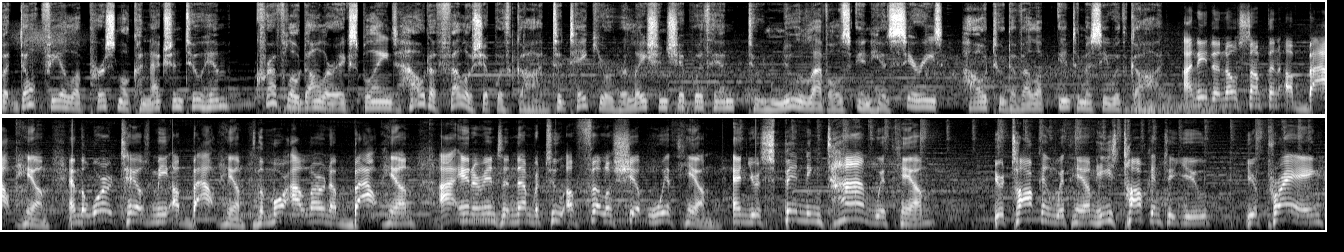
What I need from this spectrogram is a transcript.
but don't feel a personal connection to Him? Creflo Dollar explains how to fellowship with God to take your relationship with Him to new levels in his series, How to Develop Intimacy with God. I need to know something about Him, and the Word tells me about Him. The more I learn about Him, I enter into number two, a fellowship with Him. And you're spending time with Him, you're talking with Him, He's talking to you, you're praying,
